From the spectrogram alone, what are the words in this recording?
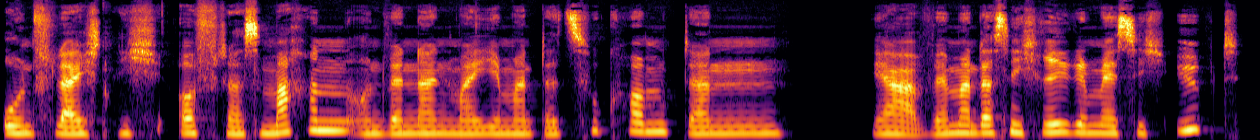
und vielleicht nicht oft das machen. Und wenn dann mal jemand dazukommt, dann ja, wenn man das nicht regelmäßig übt,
